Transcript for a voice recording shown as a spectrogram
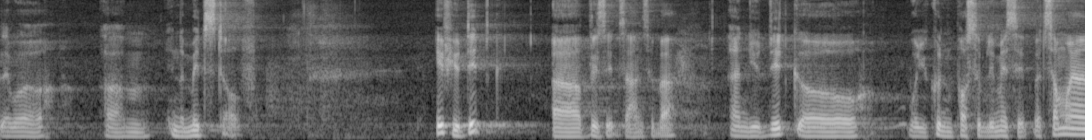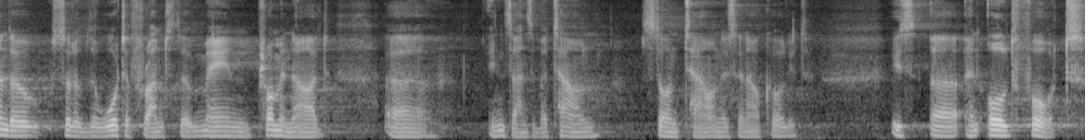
they were um, in the midst of. If you did uh, visit Zanzibar and you did go well, you couldn't possibly miss it, but somewhere on the sort of the waterfront, the main promenade uh, in Zanzibar town, Stone Town as they now call it, is uh, an old fort.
